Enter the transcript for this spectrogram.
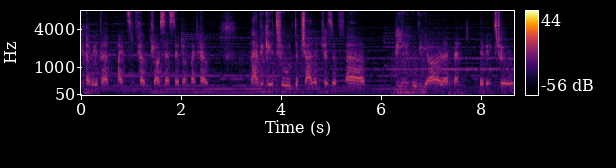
in a way that might sort of help process it or might help navigate through the challenges of uh, being who we are and, and living through,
